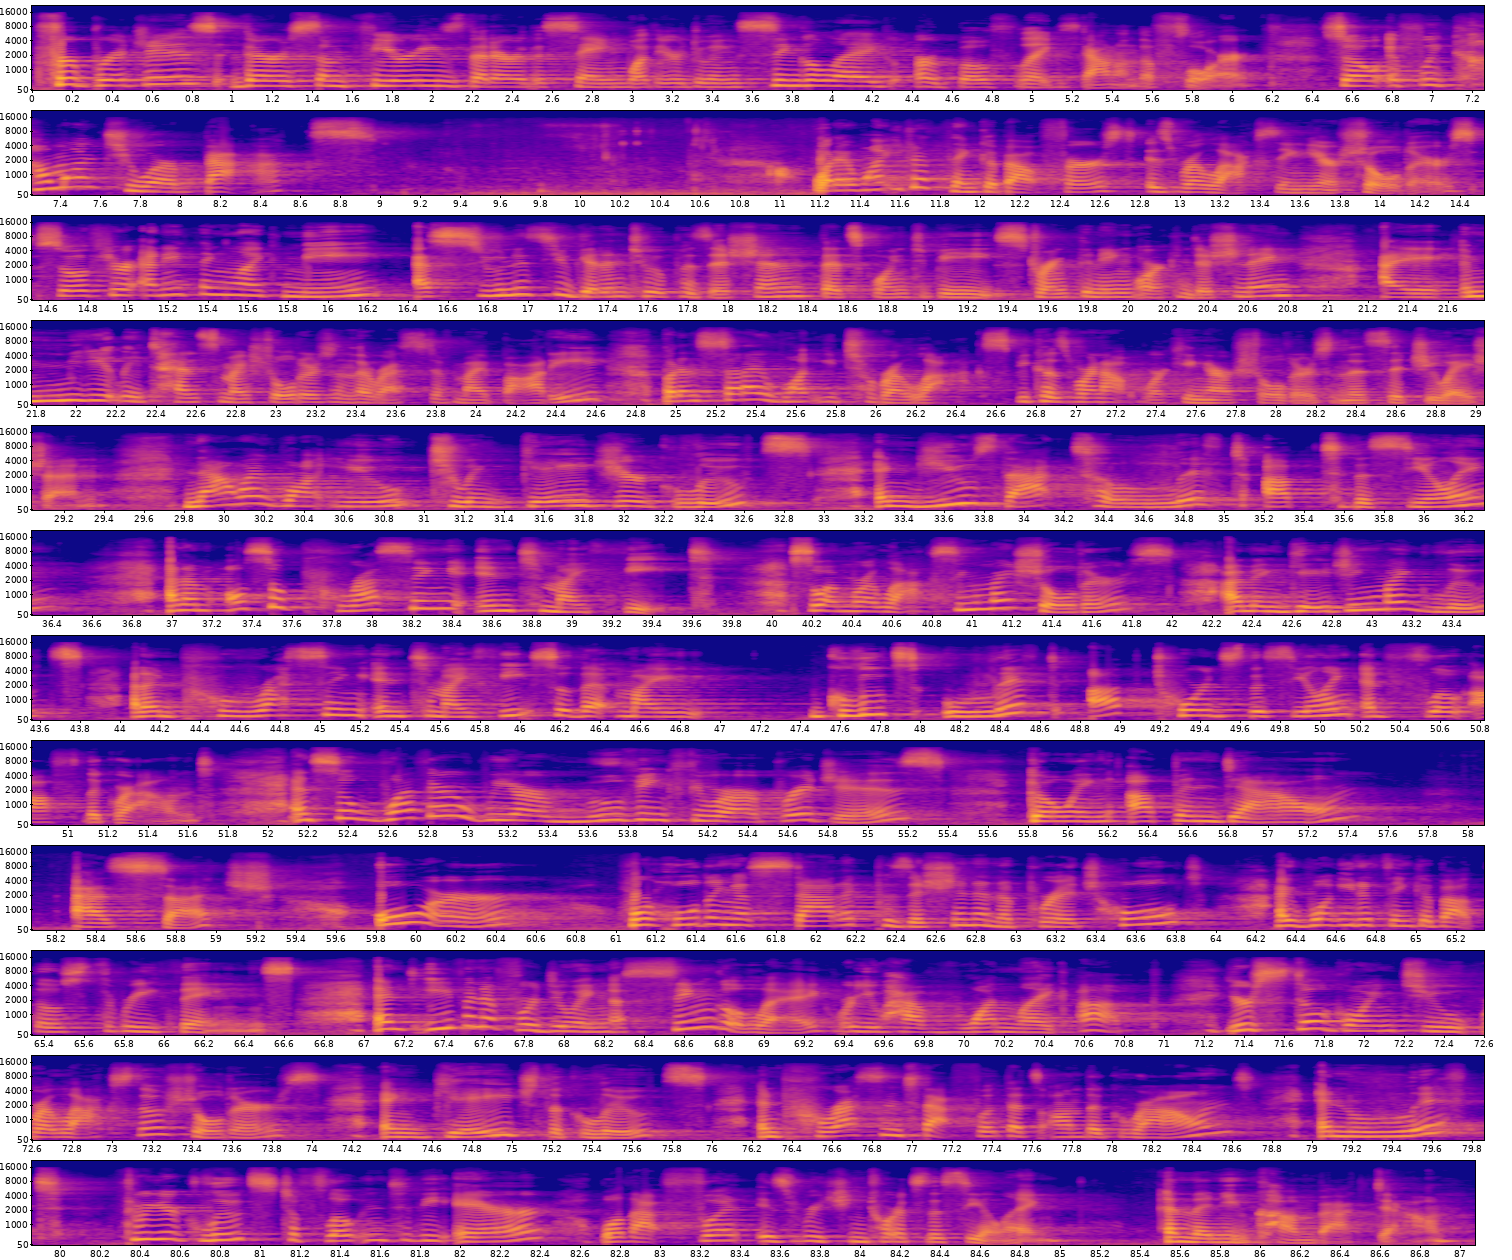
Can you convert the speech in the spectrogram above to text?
For bridges, there are some theories that are the same whether you're doing single leg or both legs down on the floor. So if we come onto our backs, what I want you to think about first is relaxing your shoulders. So if you're anything like me, as soon as you get into a position that's going to be strengthening or conditioning, I immediately tense my shoulders and the rest of my body. But instead I want you to relax because we're not working our shoulders in this situation. Now I want you to engage your glutes and use that to lift up to the ceiling. And I'm also pressing into my feet. So I'm relaxing my shoulders, I'm engaging my glutes, and I'm pressing into my feet so that my glutes lift up towards the ceiling and float off the ground. And so whether we are moving through our bridges, going up and down as such, or we're holding a static position in a bridge hold, I want you to think about those three things. And even if we're doing a single leg where you have one leg up, you're still going to relax those shoulders, engage the glutes, and press into that foot that's on the ground and lift through your glutes to float into the air while that foot is reaching towards the ceiling. And then you come back down.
